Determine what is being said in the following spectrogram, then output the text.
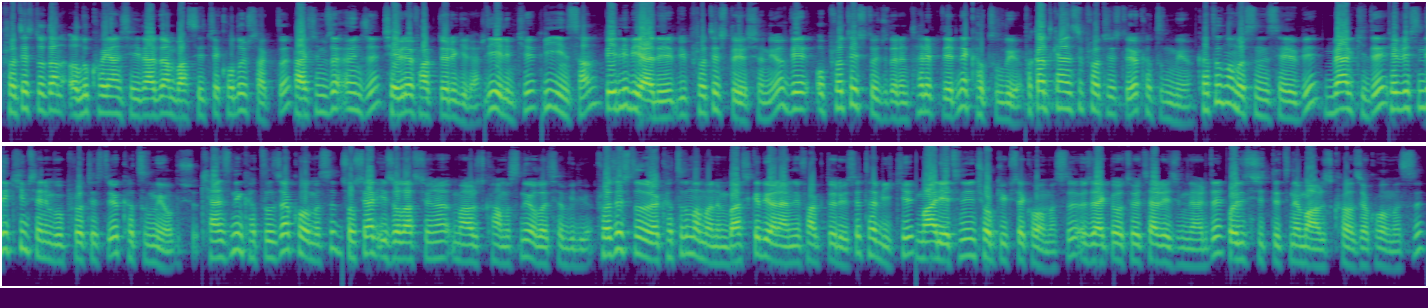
protestodan alıkoyan şeylerden bahsedecek olursak da karşımıza önce çevre faktörü girer. Diyelim ki bir insan belli bir yerde bir protesto yaşanıyor ve o protestocuların taleplerine katılıyor. Fakat kendisi protestoya katılmıyor. Katılmamasının sebebi belki de çevresinde kimsenin bu protestoya katılmıyor oluşu. Kendisinin katılacak olması sosyal izolasyona maruz kalmasına yol açabiliyor. Protestolara katılmamanın başka bir önemli faktörü ise tabii ki maliyetinin çok yüksek olması. Özellikle otoriter rejimlerde polis şiddetine maruz kalacak olması.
